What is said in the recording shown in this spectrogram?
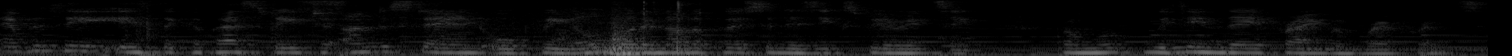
Empathy is the capacity to understand or feel what another person is experiencing from within their frame of reference.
